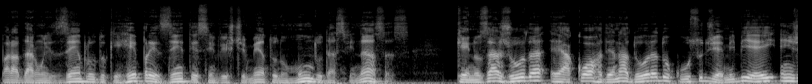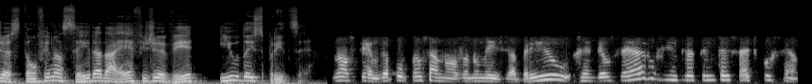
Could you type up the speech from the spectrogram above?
para dar um exemplo do que representa esse investimento no mundo das finanças? Quem nos ajuda é a coordenadora do curso de MBA em Gestão Financeira da FGV, Hilda Spritzer. Nós temos a poupança nova no mês de abril, rendeu 0,37%.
